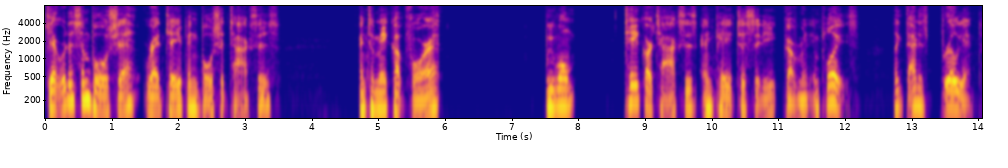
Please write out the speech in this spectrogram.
Get rid of some bullshit, red tape, and bullshit taxes. And to make up for it, we won't take our taxes and pay it to city government employees. Like, that is brilliant.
